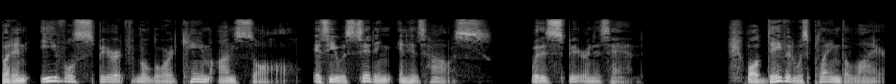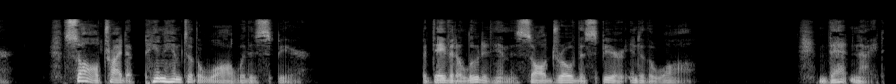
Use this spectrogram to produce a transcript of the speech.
But an evil spirit from the lord came on saul as he was sitting in his house with his spear in his hand. While david was playing the lyre saul tried to pin him to the wall with his spear. But david eluded him as saul drove the spear into the wall. That night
